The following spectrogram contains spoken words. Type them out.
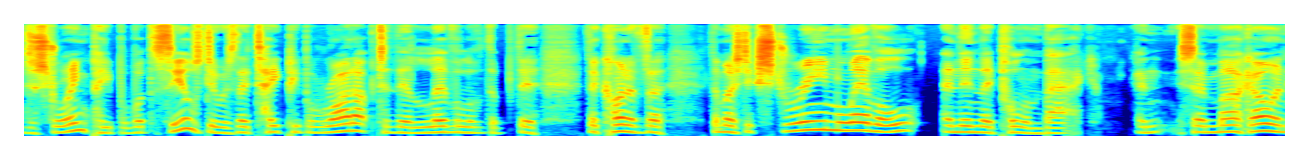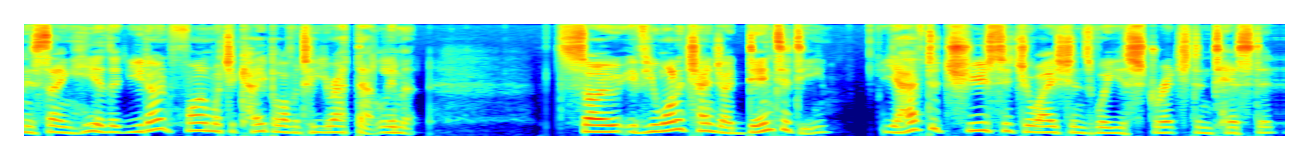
destroying people. What the seals do is they take people right up to their level of the the, the kind of the, the most extreme level, and then they pull them back. And so Mark Owen is saying here that you don't find what you're capable of until you're at that limit. So if you want to change identity, you have to choose situations where you're stretched and tested.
